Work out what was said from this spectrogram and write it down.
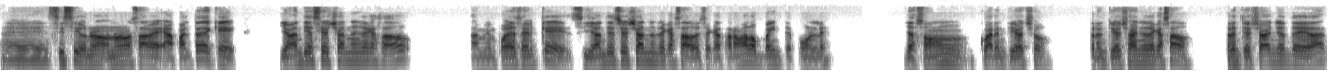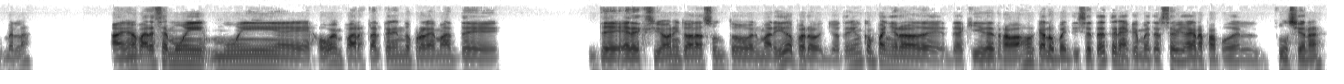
Eh, sí, sí, uno, uno no sabe. Aparte de que llevan 18 años de casado, también puede ser que si llevan 18 años de casado y se casaron a los 20, ponle, ya son 48, 38 años de casado, 38 años de edad, ¿verdad? A mí me parece muy, muy eh, joven para estar teniendo problemas de, de erección y todo el asunto del marido, pero yo tenía un compañero de, de aquí de trabajo que a los 27 tenía que meterse Viagra para poder funcionar.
